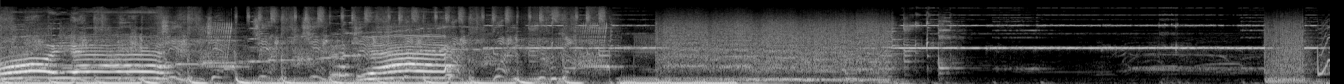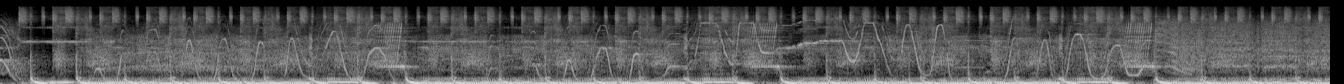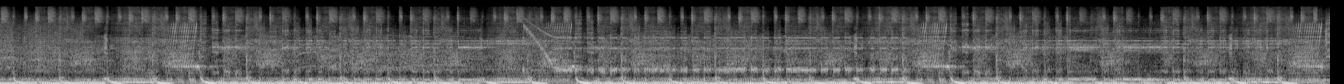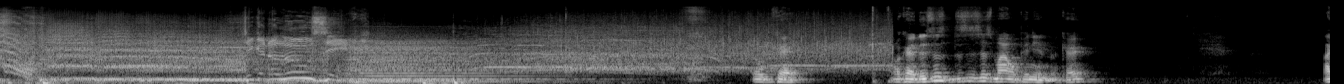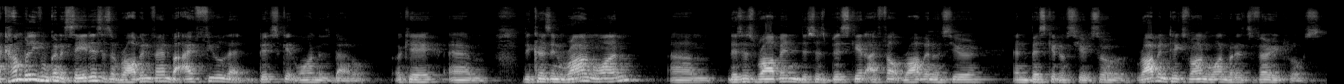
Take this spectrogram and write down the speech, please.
Oh yeah! Yeah! Okay. Okay, this is this is just my opinion, okay? I can't believe I'm gonna say this as a Robin fan, but I feel that Bizkit won this battle. Okay, um, because in round one, um, this is Robin, this is Bizkit. I felt Robin was here and Bizkit was here. So Robin takes round one, but it's very close.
